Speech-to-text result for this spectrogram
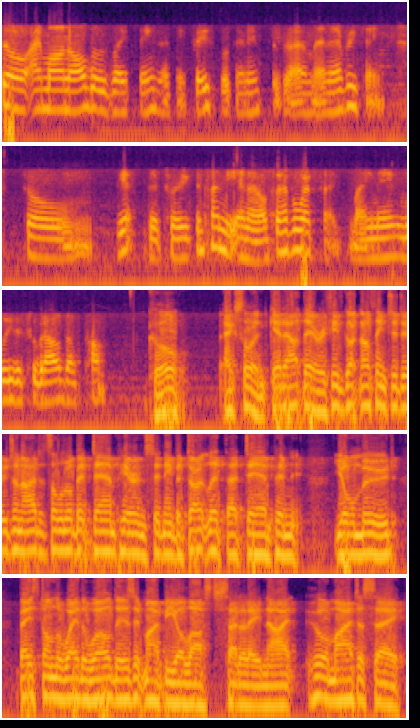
So I'm on all those like things. I think Facebook and Instagram and everything. So yeah, that's where you can find me. And I also have a website. My name luisasobral.com. Cool. Excellent. Get out there. If you've got nothing to do tonight, it's a little bit damp here in Sydney, but don't let that dampen your mood. Based on the way the world is, it might be your last Saturday night. Who am I to say?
